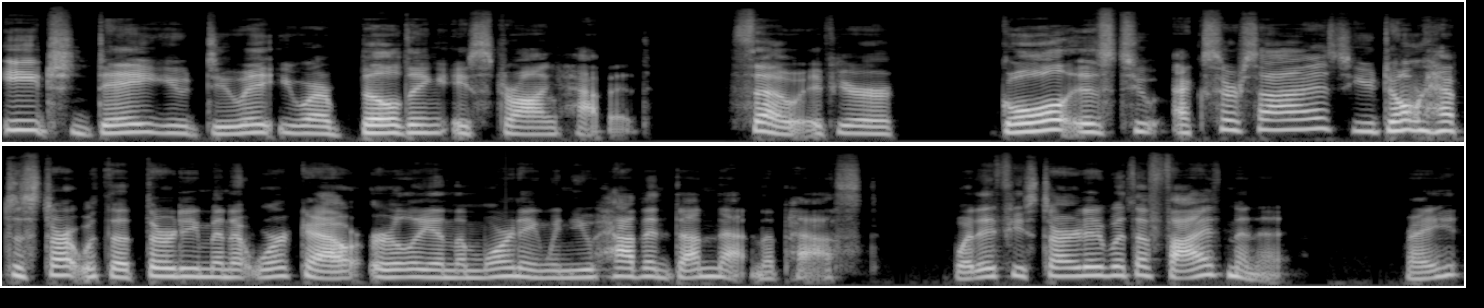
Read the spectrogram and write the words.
each day you do it, you are building a strong habit. So if your goal is to exercise, you don't have to start with a 30 minute workout early in the morning when you haven't done that in the past. What if you started with a five minute, right?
